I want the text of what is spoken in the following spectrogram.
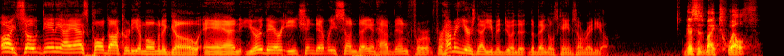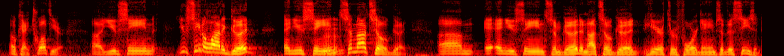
All right, so Danny, I asked Paul Daugherty a moment ago, and you're there each and every Sunday and have been for, for how many years now you've been doing the, the Bengals games on radio? This is my 12th. Okay, 12th year. Uh, you've seen you've seen a lot of good and you've seen mm-hmm. some not so good. Um, and you've seen some good and not so good here through four games of this season.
